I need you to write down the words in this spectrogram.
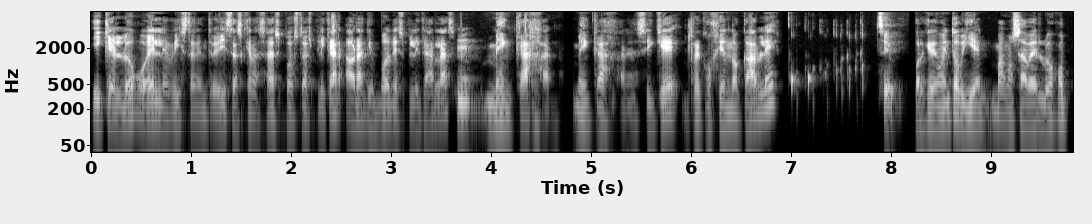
y que luego él le he visto en entrevistas que las ha expuesto a explicar, ahora que puede explicarlas, mm. me encajan, me encajan. Así que recogiendo cable, Sí. Porque de momento, bien, vamos a ver luego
